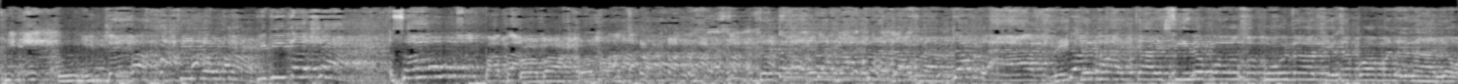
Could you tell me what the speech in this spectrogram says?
Hindi. Hindi. Hindi daw siya. Hindi daw siya. So, baba. Baba. Joke lang, joke lang, joke lang. Joke lang. Medyo Joke lang. na kahit sino po ang mabunot, yun na po ang mananalo.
